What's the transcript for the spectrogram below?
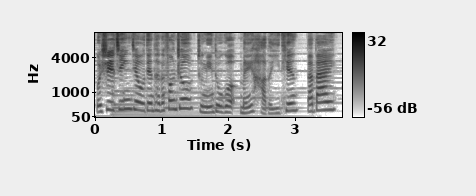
我是精英街舞电台的方舟，祝您度过美好的一天，拜拜。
